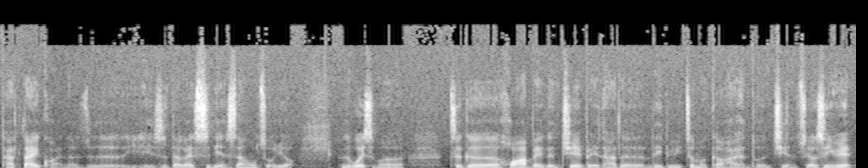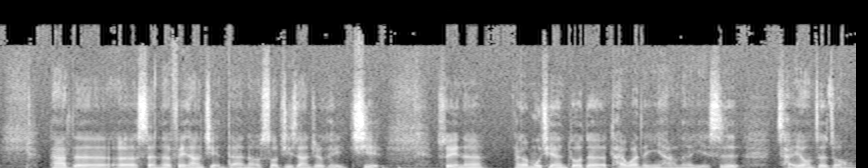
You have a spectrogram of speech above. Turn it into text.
它贷款呢是也是大概四点三五左右。可是为什么这个花呗跟借呗它的利率这么高，还很多人借？主要是因为它的呃审核非常简单哦，手机上就可以借，所以呢。呃，目前很多的台湾的银行呢，也是采用这种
